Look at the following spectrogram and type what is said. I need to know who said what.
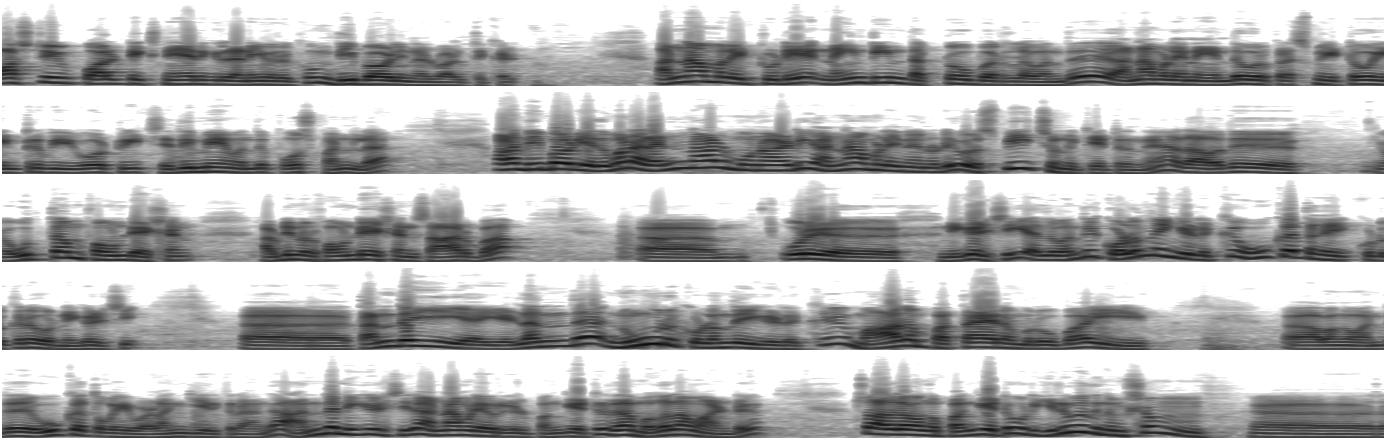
Speaker 1: Positive politics நேயர்கள் அனைவருக்கும் தீபாவளி நல்வாழ்த்துக்கள். அண்ணாமலை டுடே நைன்டீன்த் அக்டோபரில் வந்து அண்ணாமலை நான் எந்த ஒரு ப்ரெஸ் மீட்டோ இன்டர்வியூவோ ட்வீட்ஸ் எதுவுமே வந்து போஸ்ட் பண்ணல. ஆனால் தீபாவளி எதுவும் நான் ரெண்டு நாள் முன்னாடி அண்ணாமலையினுடைய ஒரு ஸ்பீச் ஒன்று கேட்டிருந்தேன். அதாவது உத்தம் ஃபவுண்டேஷன் அப்படின்னு ஒரு ஃபவுண்டேஷன் சார்பாக ஒரு நிகழ்ச்சி. அது வந்து குழந்தைங்களுக்கு ஊக்கத்தொகை கொடுக்குற ஒரு நிகழ்ச்சி. தந்தையை இழந்த நூறு குழந்தைகளுக்கு மாதம் பத்தாயிரம் ரூபாய் அவங்க வந்து ஊக்கத்தொகை வழங்கியிருக்கிறாங்க. அந்த நிகழ்ச்சியில் அண்ணாமலை அவர்கள் பங்கேற்று இதான் முதலாம் ஆண்டு. ஸோ அதில் அவங்க பங்கேற்று ஒரு இருபது நிமிஷம்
